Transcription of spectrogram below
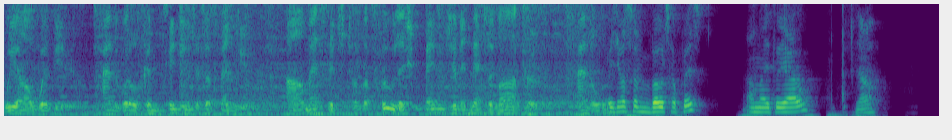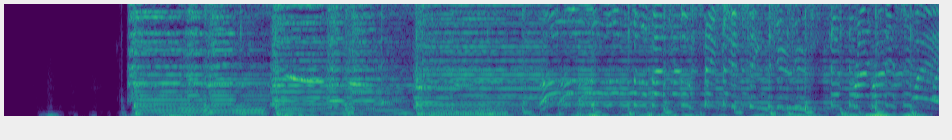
We are with you, and will continue to defend you. Our message to the foolish Benjamin Netanyahu and all Weet je wat zijn boodschap is? Aan Netanyahu? Nou? Step right this way.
